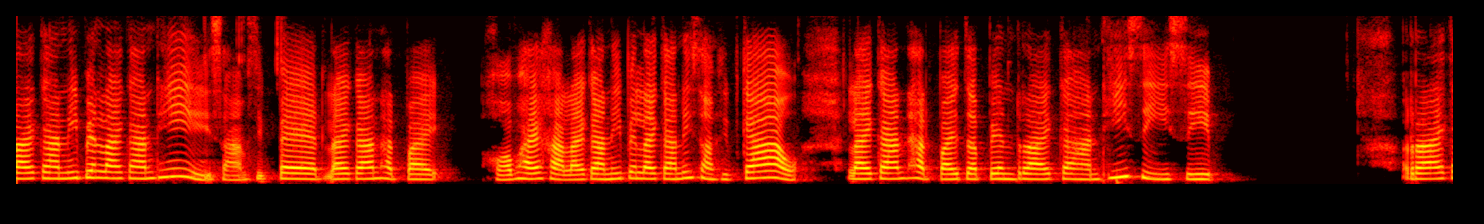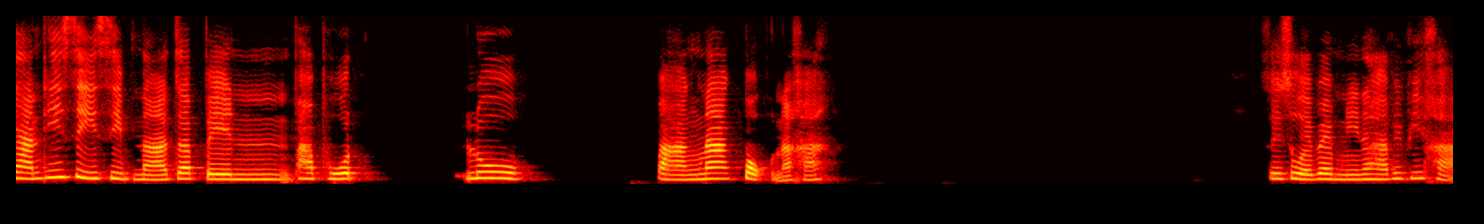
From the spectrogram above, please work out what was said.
รายการนี้เป็นรายการที่ 38 รายการถัดไปขออภัยค่ะ รายการนี้เป็นรายการที่ 39 รายการถัดไปจะเป็นรายการที่ 40 รายการที่ 40 นะ จะเป็นพระพุทธรูปปางนาคปกนะคะ สวย ๆ แบบนี้นะคะ พี่ ๆ ขา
